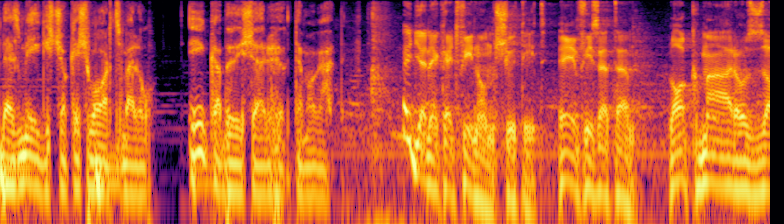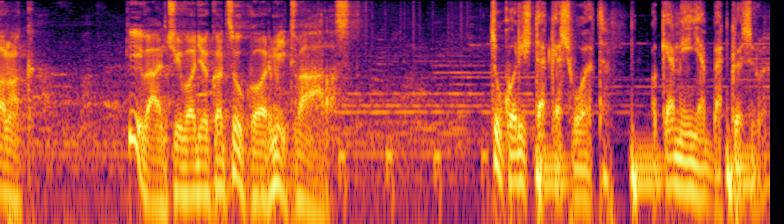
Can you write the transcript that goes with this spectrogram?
de ez mégiscsak egy svarcmeló. Inkább ő is elröhögte magát. Egyenek egy finom sütit. Én fizetem. Lakmározzanak. Kíváncsi vagyok a cukor, mit választ. Cukor is tekes volt, a keményebbek közül.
